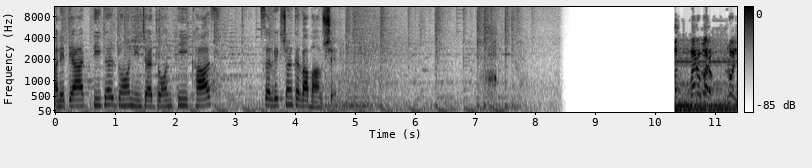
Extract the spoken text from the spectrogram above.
અને ત્યાં ટીઠર ડ્રોન નિંજા ડ્રોનથી ખાસ સર્વેક્ષણ કરવામાં આવશે. બરોબર રોલ.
